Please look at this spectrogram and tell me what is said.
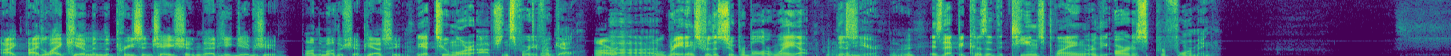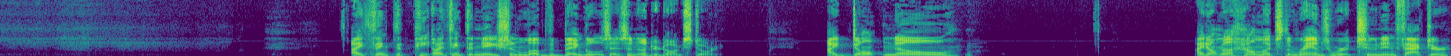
I, I like him in the presentation that he gives you on the mothership. Yeah, see. We got two more options for you for Okay. Paul. All right. Uh, Okay. Ratings for the Super Bowl are way up this year. All right. Is that because of the teams playing or the artists performing? I think the I think the nation loved the Bengals as an underdog story. I don't know. I don't know how much the Rams were a tune-in factor.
